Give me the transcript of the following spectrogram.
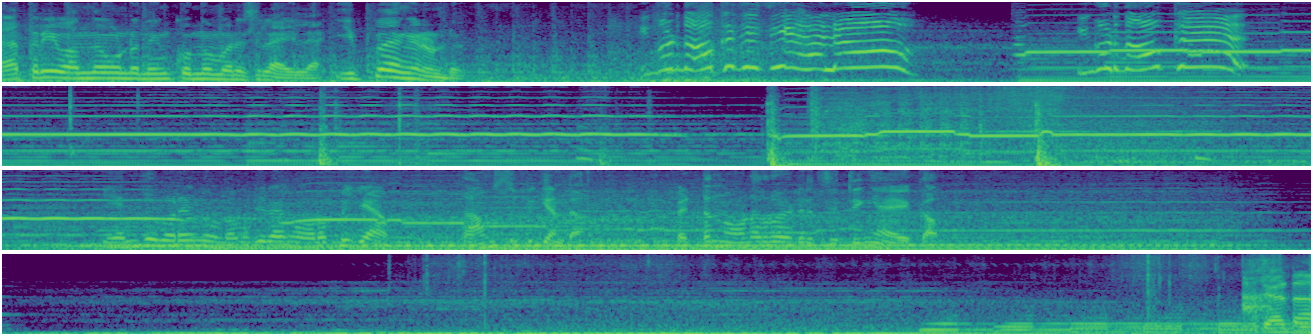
രാത്രി വന്നുകൊണ്ട് നിങ്ങൾക്കൊന്നും മനസ്സിലായില്ല. ഇപ്പൊ എങ്ങനെയുണ്ട് ഇങ്ങോട്ട് നോക്ക് ചേച്ചി ഹലോ. ഇങ്ങോട്ട് നോക്ക്. എന്ത് പറയുന്നു? നമുക്ക് ഇതങ്ങ് ഉറപ്പിക്കാം. താമസിപ്പിക്കണ്ട. പെട്ടെന്ന് ഓണറുമായിട്ട് ഒരു സിറ്റിംഗ് അയക്കാം ചേട്ടാ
